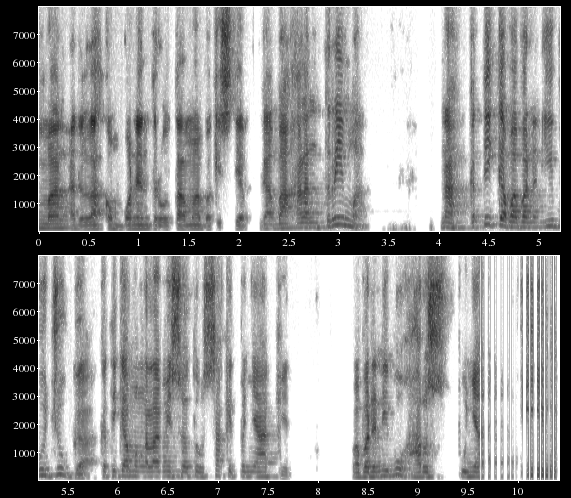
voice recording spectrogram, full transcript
iman adalah komponen terutama bagi setiap gak bakalan terima. Nah, ketika Bapak dan Ibu juga ketika mengalami suatu sakit penyakit, Bapak dan Ibu harus punya iman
